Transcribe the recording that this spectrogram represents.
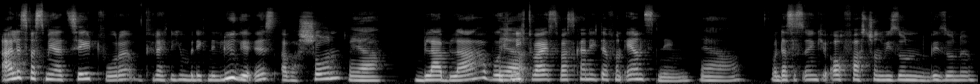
alles, was mir erzählt wurde, vielleicht nicht unbedingt eine Lüge ist, aber schon Ja, bla bla, wo ich Ja. nicht weiß, was kann ich davon ernst nehmen. ja. Und das ist irgendwie auch fast schon wie so, ein, wie so eine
